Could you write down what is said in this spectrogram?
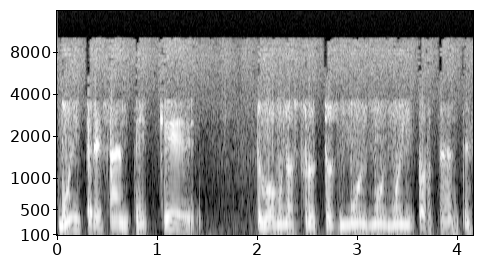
muy interesante que tuvo unos frutos muy, muy, muy importantes,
